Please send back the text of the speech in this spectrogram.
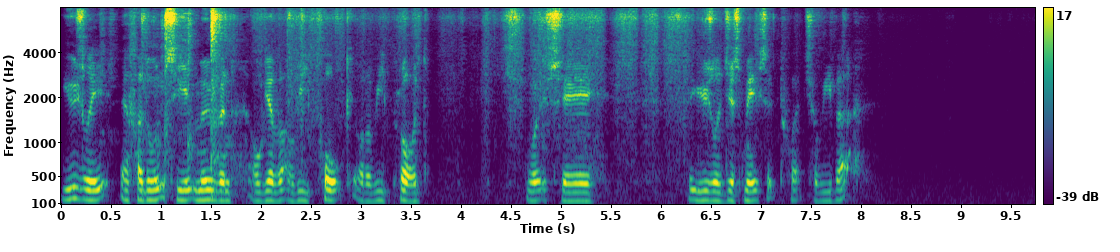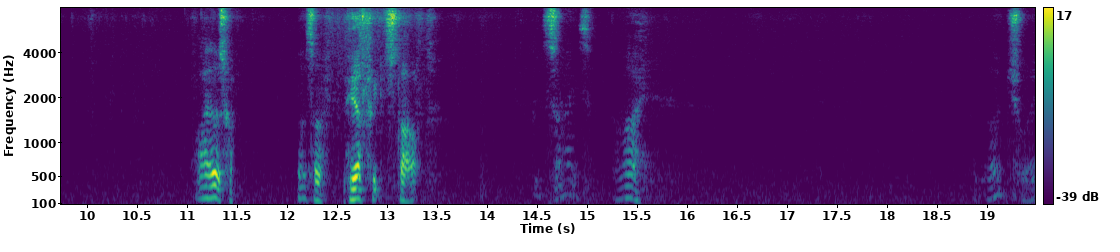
Usually, if I don't see it moving, I'll give it a wee poke or a wee prod, which uh, it usually just makes it twitch a wee bit. Aye, that's a, that's a perfect start. Good size. Aye. Actually,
